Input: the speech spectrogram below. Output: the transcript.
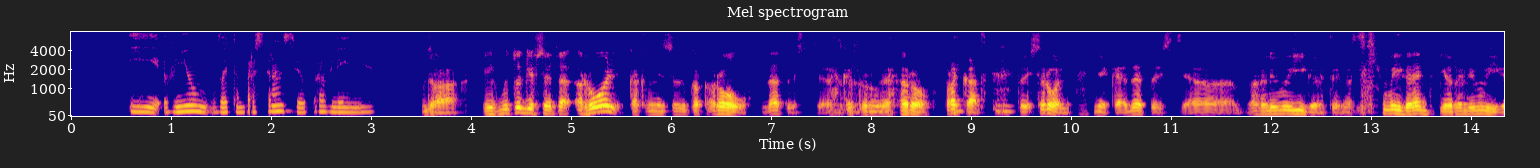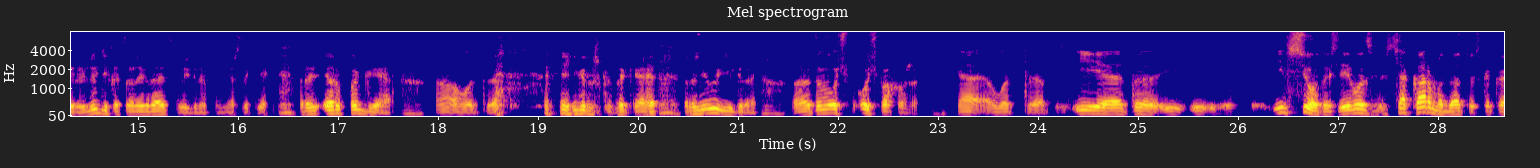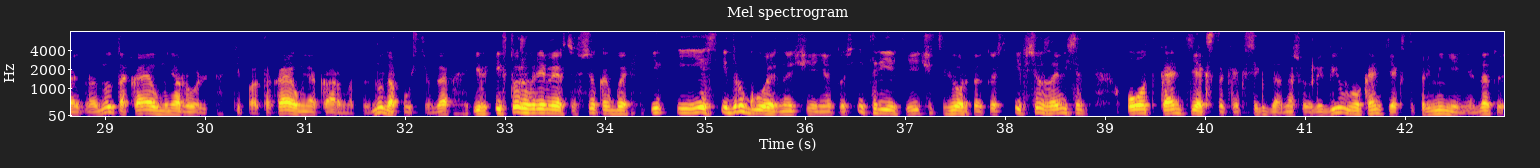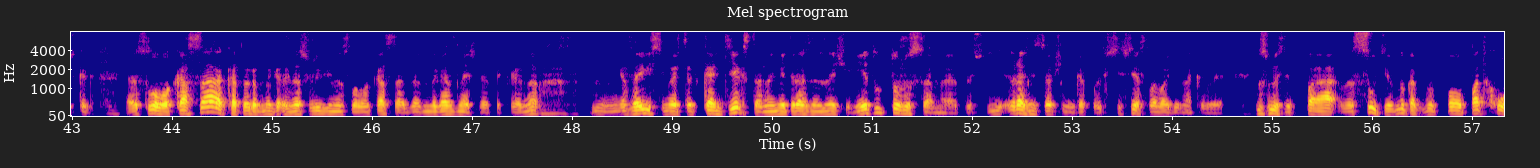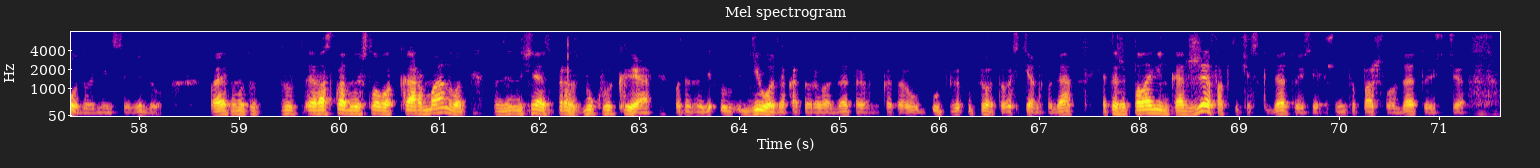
и в нем, в этом пространстве управление. Да. И в итоге все это роль, как как ролл, да, то есть, э, как ролл, прокат, то есть роль некая, да, то есть э, ролевые игры, то есть у нас такие, мы играем такие ролевые игры, люди, которые играют в игры, понимаешь, такие РПГ, а, вот, игрушка такая, ролевые игры, А, это очень, очень похоже, А, вот, э, и это, и, и, и все, то есть, и вот вся карма, да, то есть какая-то, ну, такая у меня роль, типа, такая у меня карма, ну, допустим, да, и, и в то же время это все как бы, и, и есть и другое значение, то есть и третье, и четвертое, то есть и все зависит от контекста, как всегда, нашего любимого контекста применения, да, то есть как э, слово коса, которое много, наше любимое слово коса, да, многозначное такое, но в зависимости от контекста оно имеет разное значение. И тут то же самое, то есть разницы вообще никакой, все, все слова одинаковые, ну, в смысле, по сути, ну, как бы по подходу имеется в виду. Поэтому тут, тут раскладываешь слово карман, вот начинается прям с буквы К, вот это диода, которого, да, который упертого в стенку, да, это же половинка от G фактически, да, то есть если что-то пошло, да, то есть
